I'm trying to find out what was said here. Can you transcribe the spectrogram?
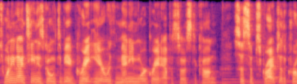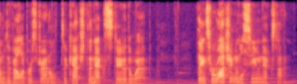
2019 is going to be a great year with many more great episodes to come, so subscribe to the Chrome Developers channel to catch the next state of the web. Thanks for watching and we'll see you next time.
